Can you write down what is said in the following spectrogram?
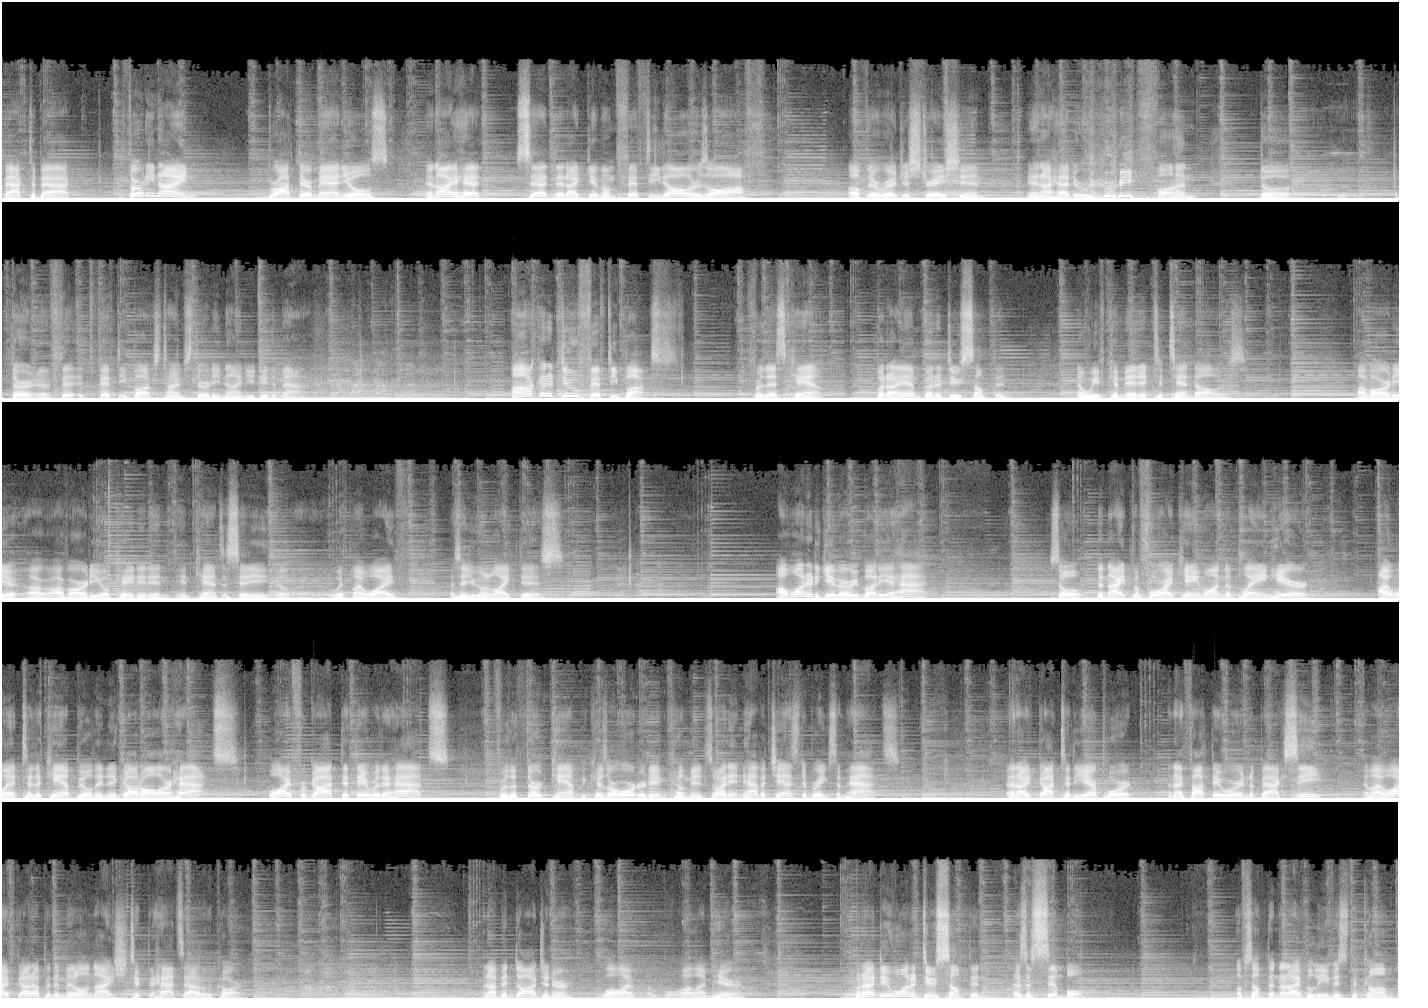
back to back. 39 brought their manuals, and I had said that I'd give them $50 off of their registration, and I had to refund the uh, 50 bucks times 39. You do the math. I'm not going to do 50 bucks for this camp, but I am going to do something. And we've committed to $10. I've already, uh, I've already okayed it in, in Kansas City uh, with my wife. I said, You're going to like this. I wanted to give everybody a hat. So the night before I came on the plane here, I went to the camp building and got all our hats. Well, I forgot that they were the hats for the third camp because our order didn't come in. So I didn't have a chance to bring some hats. And I got to the airport and I thought they were in the back seat. And my wife got up in the middle of the night. She took the hats out of the car. And I've been dodging her while I'm, while I'm here. But I do want to do something as a symbol of something that I believe is to come.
